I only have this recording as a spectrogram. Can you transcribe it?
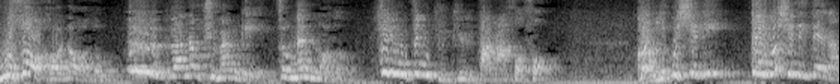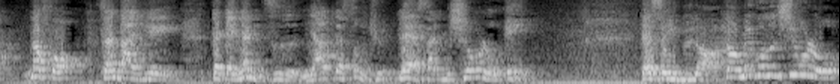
有烧烤那种，不然能出门给，就能那种真真句句，大大方方。可你不写的，给我写的这个，那佛张大爷，这个银子，两个手举来生秋路哎。该谁不了？搞美国是修路，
